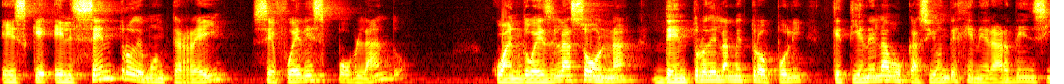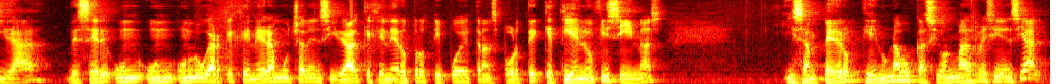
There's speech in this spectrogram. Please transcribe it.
es que el centro de Monterrey se fue despoblando cuando es la zona dentro de la metrópoli que tiene la vocación de generar densidad de ser un, lugar que genera mucha densidad, que genera otro tipo de transporte, que tiene oficinas. Y San Pedro tiene una vocación más residencial.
